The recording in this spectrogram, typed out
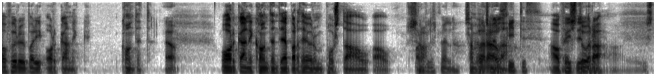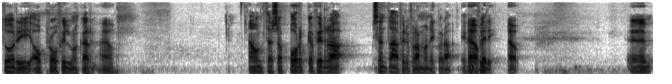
þá förum við bara í organic content. Já, og organic content er bara þegar við erum að posta á, á, Samfélagsmiðla. Bara á fítið á fyrstu bara í story á profílun okkar. Já, án þess að borga fyrir að senda það fyrir framann einhverja, fleiri. Já, um,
